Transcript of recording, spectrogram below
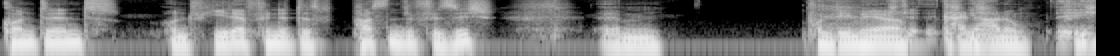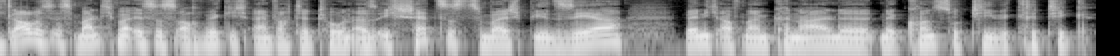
Content und jeder findet das Passende für sich. Ähm, von dem her, ich, keine ich, Ahnung. Ich glaube, es ist manchmal ist es auch wirklich einfach der Ton. Also ich schätze es zum Beispiel sehr, wenn ich auf meinem Kanal eine, eine konstruktive Kritik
